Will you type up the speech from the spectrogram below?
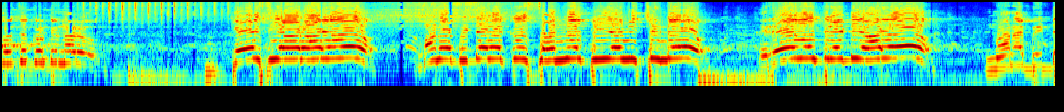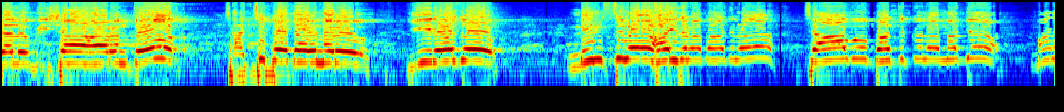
గుంజుకుంటున్నారు. కేసీఆర్ ఆయో మన బిడ్డలకు సన్న బియ్యం ఇచ్చిండు. రేవంత్ రెడ్డి ఆయో మన బిడ్డలు విషాహారంతో చచ్చిపోతా ఉన్నారు. ఈరోజు నిమ్స్లో హైదరాబాద్లో చావు బతుకుల మధ్య మన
